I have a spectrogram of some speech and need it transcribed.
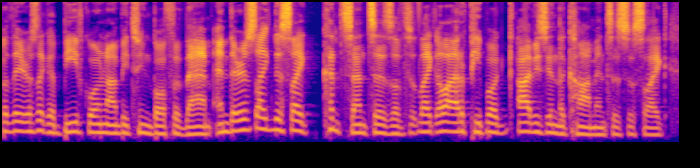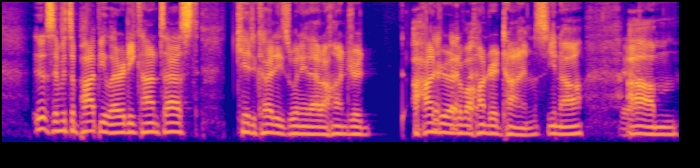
but there's like a beef going on between both of them. And there's like this like consensus of like a lot of people obviously in the comments it's just like if it's a popularity contest kid cudi's winning that 100 100 out of 100 times you know? Um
